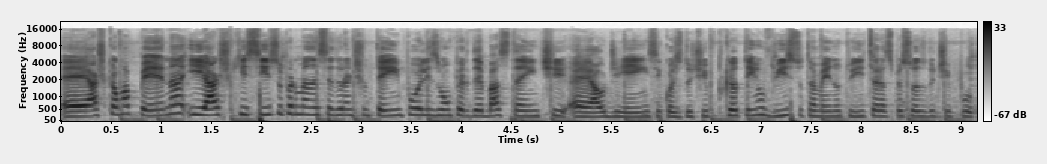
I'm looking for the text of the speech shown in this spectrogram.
É, acho que é uma pena e acho que se isso permanecer durante um tempo, eles vão perder bastante é, audiência e coisas do tipo, porque eu tenho visto também no Twitter as pessoas do tipo,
